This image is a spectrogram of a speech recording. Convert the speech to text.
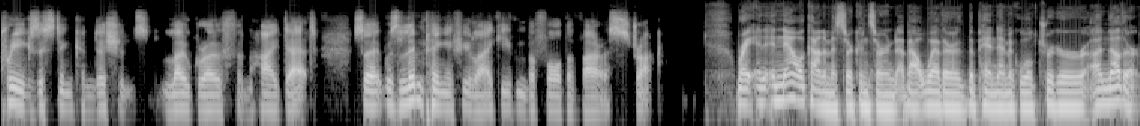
pre existing conditions, low growth and high debt. So it was limping, if you like, even before the virus struck. Right. And, and now economists are concerned about whether the pandemic will trigger another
